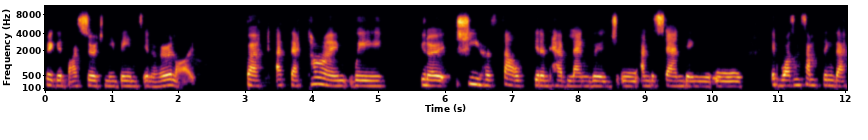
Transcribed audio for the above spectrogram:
triggered by certain events in her life. But at that time where you know she herself didn't have language or understanding or it wasn't something that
